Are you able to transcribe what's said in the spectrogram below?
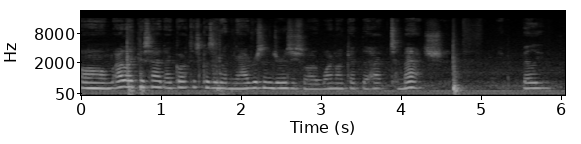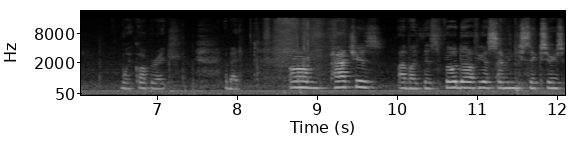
Um, I like this hat. I got this because I got an Iverson jersey, so I, why not get the hat to match? Billy, wait, copyright. I bet. Um, patches. I like this. Philadelphia 76ers.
